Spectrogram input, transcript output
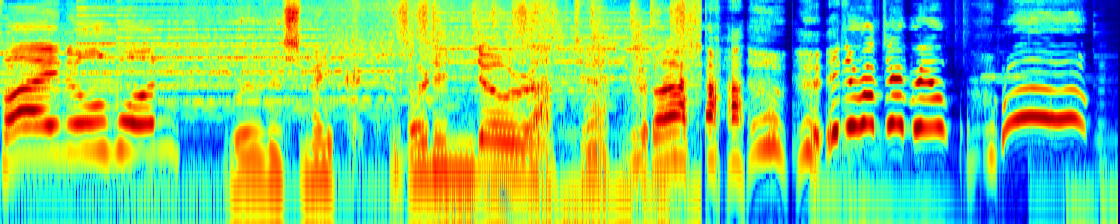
final one. Will this make an Indoraptor? Indoraptor embryo! Woo!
